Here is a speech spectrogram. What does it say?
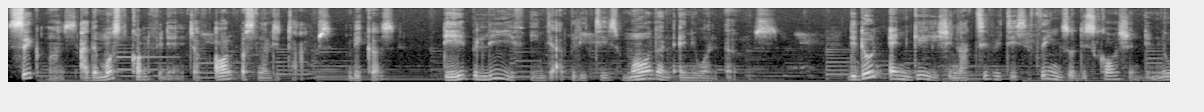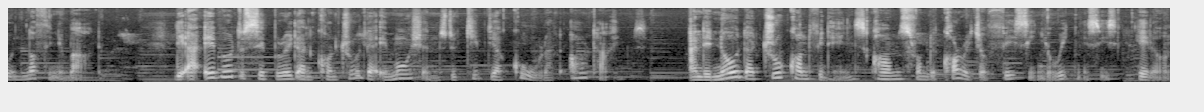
Sigmas are the most confident of all personality types because they believe in their abilities more than anyone else. They don't engage in activities, things or discussion they know nothing about. They are able to separate and control their emotions to keep their cool at all times. And they know that true confidence comes from the courage of facing your weaknesses head on.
